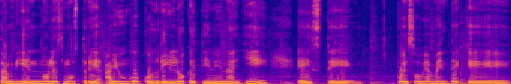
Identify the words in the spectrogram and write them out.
También no les mostré, hay un cocodrilo que tienen allí, este, pues obviamente que,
